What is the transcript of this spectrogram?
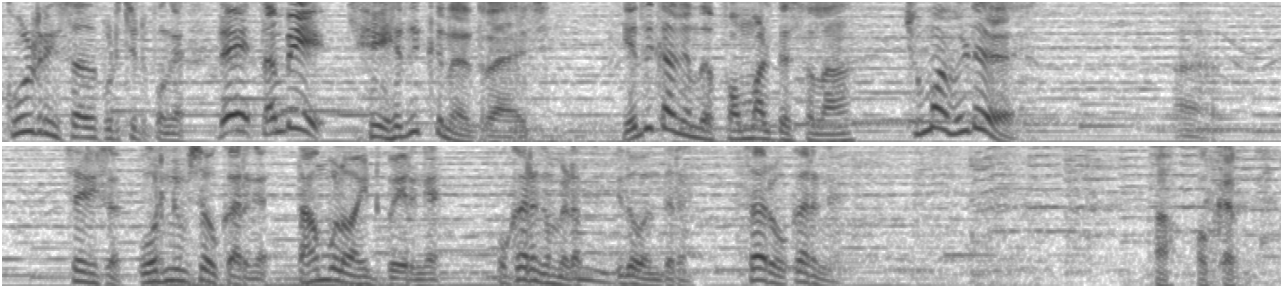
கூல் ட்ரிங்க்ஸ் அது குடிச்சிட்டு போங்க. டேய் தம்பி! எதுக்கு நட்ராஜ்? எதுக்காக இந்த ஃபார்மாலிட்டிஸ் எல்லாம்? சும்மா விடு. ஆ, சரி சார் ஒரு நிமிஷம் உட்காருங்க. தாம்பூலம் வாங்கிட்டு போயிருங்க. உட்காருங்க மேடம் இதோ வந்துடுறேன். சார் உட்காருங்க. ஆ உட்காருங்க.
